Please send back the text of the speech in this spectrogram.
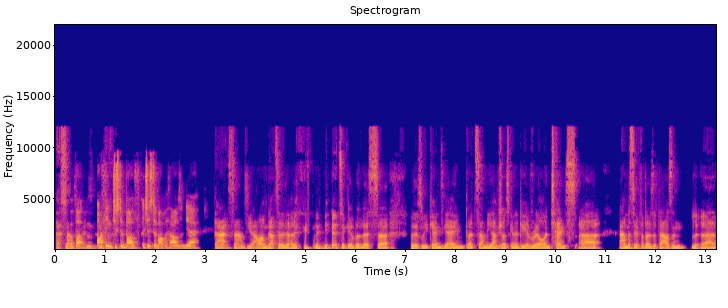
That sounds but nice. I think just above, just above a thousand. Yeah. That sounds, yeah. I'm gutted to give for this, uh, for this weekend's game, but, um, yeah, I'm sure it's going to be a real intense, uh, atmosphere for those a thousand uh,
